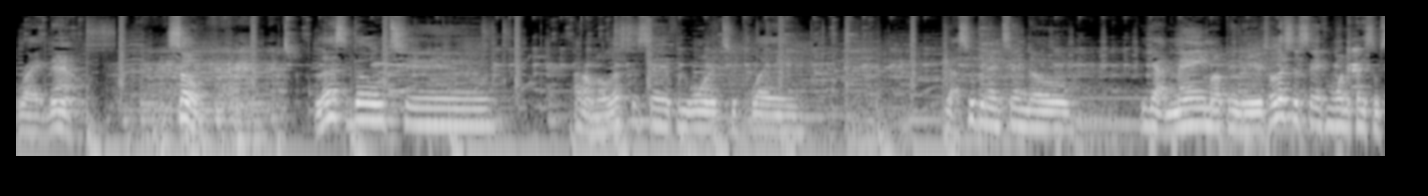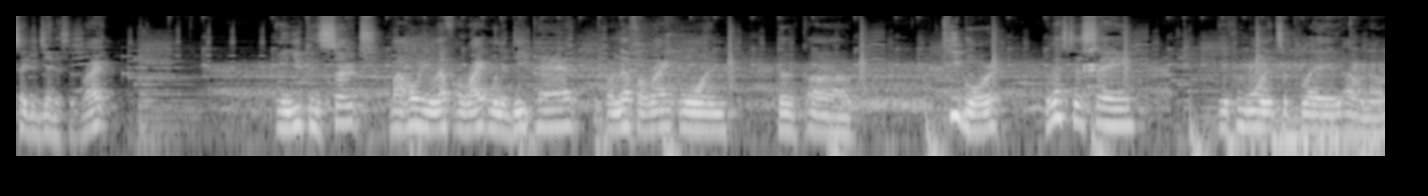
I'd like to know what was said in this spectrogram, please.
right now. So let's go to, I don't know, let's just say if we wanted to play, you got Super Nintendo, you got MAME up in here. So let's just say if you want to play some Sega Genesis, right? And you can search by holding left or right on the D-pad or left or right on the uh, keyboard. Let's just say if we wanted to play, I don't know,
